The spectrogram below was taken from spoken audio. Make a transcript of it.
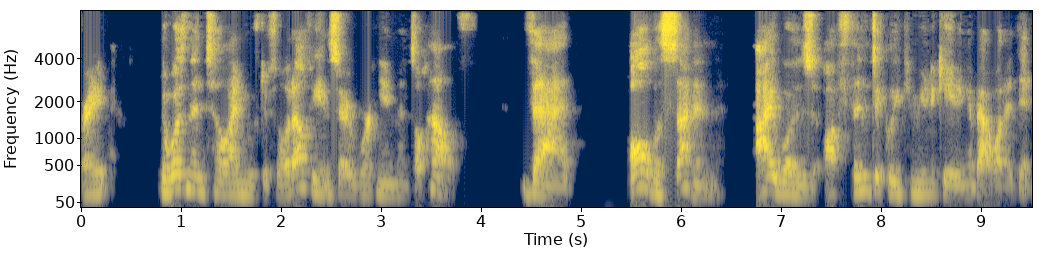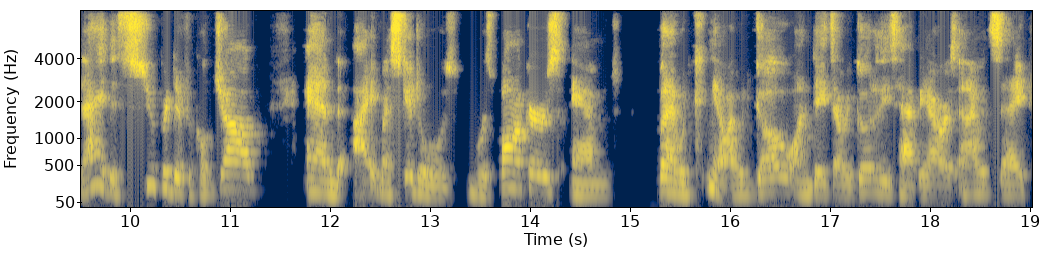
right? It wasn't until I moved to Philadelphia and started working in mental health that all of a sudden I was authentically communicating about what I did. And I had this super difficult job and I my schedule was was bonkers and but I would, you know, I would go on dates. I would go to these happy hours and I would say,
